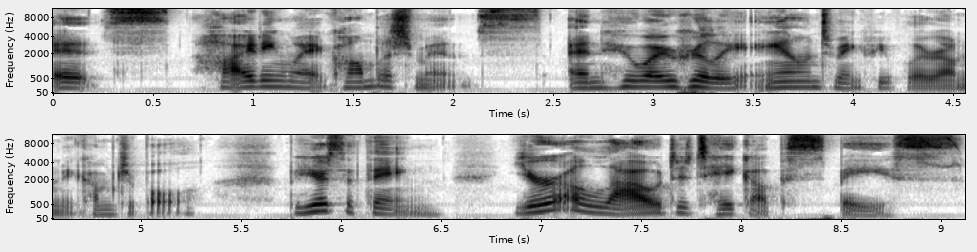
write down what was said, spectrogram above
It's hiding my accomplishments and who I really am to make people around me comfortable. But here's the thing you're allowed to take up space.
